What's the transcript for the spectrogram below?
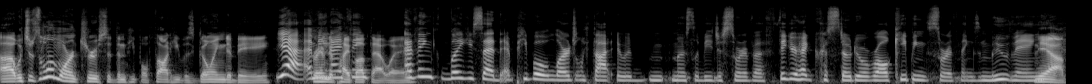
uh, which was a little more intrusive than people thought he was going to be. Yeah, I for mean, him to I think, up that way. I think, like you said, people largely thought it would m- mostly be just sort of a figurehead custodial role, keeping sort of things moving. Yeah.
